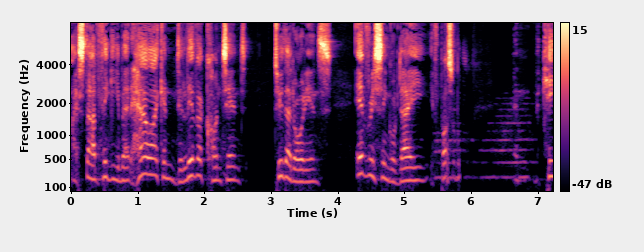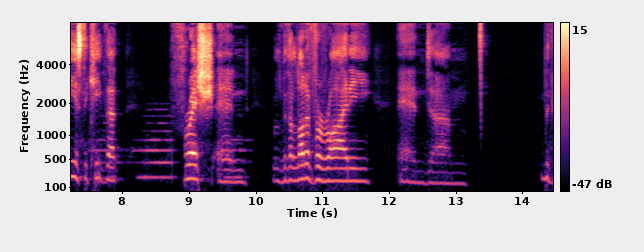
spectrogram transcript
I start thinking about how I can deliver content to that audience every single day, if possible. And the key is to keep that fresh and with with a lot of variety and um, with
